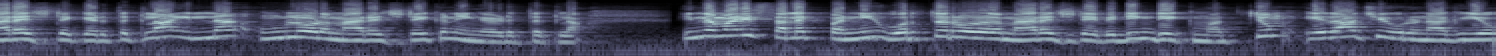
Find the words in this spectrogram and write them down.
மேரேஜ் டேக்கு எடுத்துக்கலாம் இல்லை உங்களோட மேரேஜ் டேக்கு நீங்கள் எடுத்துக்கலாம். இந்த மாதிரி செலக்ட் பண்ணி ஒருத்தரோட மேரேஜ் டே வெட்டிங் டேக்கு மட்டும் ஏதாச்சும் ஒரு நகையோ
